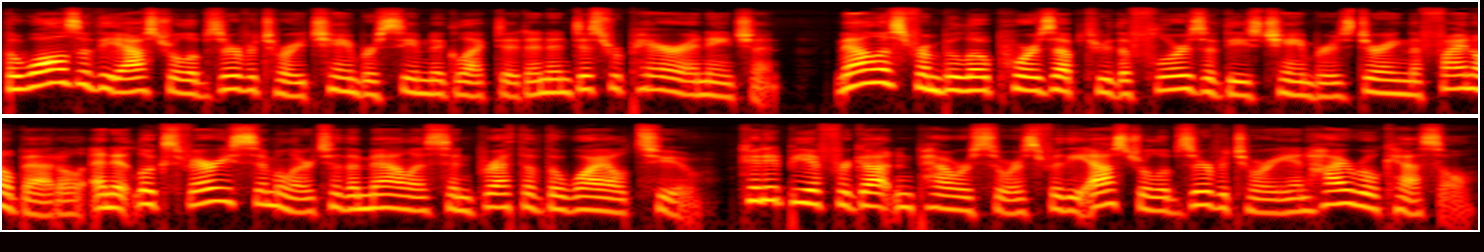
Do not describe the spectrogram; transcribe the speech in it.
The walls of the astral observatory chamber seem neglected and in disrepair and ancient. Malice from below pours up through the floors of these chambers during the final battle, and it looks very similar to the Malice in Breath of the Wild 2. Could it be a forgotten power source for the Astral Observatory in Hyrule Castle?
